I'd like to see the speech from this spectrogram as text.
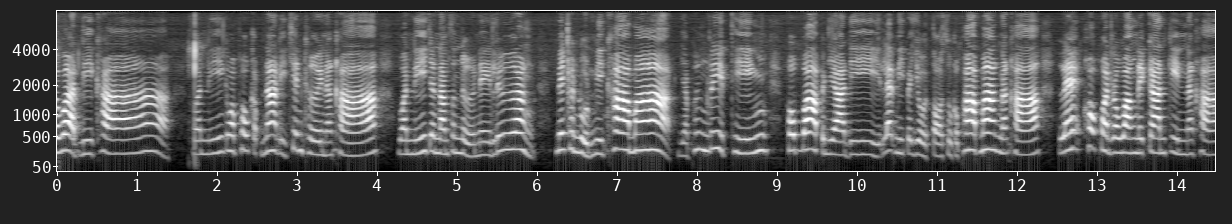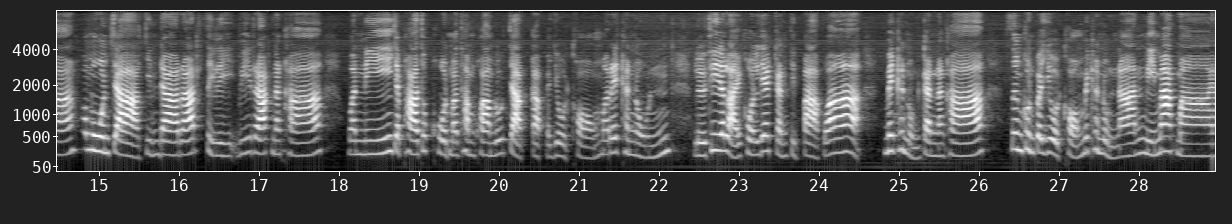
สวัสดีค่ะ วันนี้ก็มาพบกับนาดอีกเช่นเคยนะคะ วันนี้จะนำเสนอในเรื่องเม็ดขนุนมีค่ามาก อย่าเพิ่งรีบทิ้ง พบว่าเป็นยาดีและมีประโยชน์ต่อสุขภาพมากนะคะ และข้อควรระวังในการกินนะคะ ข้อมูลจากจินดารัตสิริวิรักษ์นะคะ วันนี้จะพาทุกคนมาทำความรู้จักกับประโยชน์ของเมล็ดขนุน หรือที่หลายคนเรียกกันติดปากว่าเม็ดขนุนกันนะคะ ซึ่งคุณประโยชน์ของเม็ดขนุนนั้นมีมากมาย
